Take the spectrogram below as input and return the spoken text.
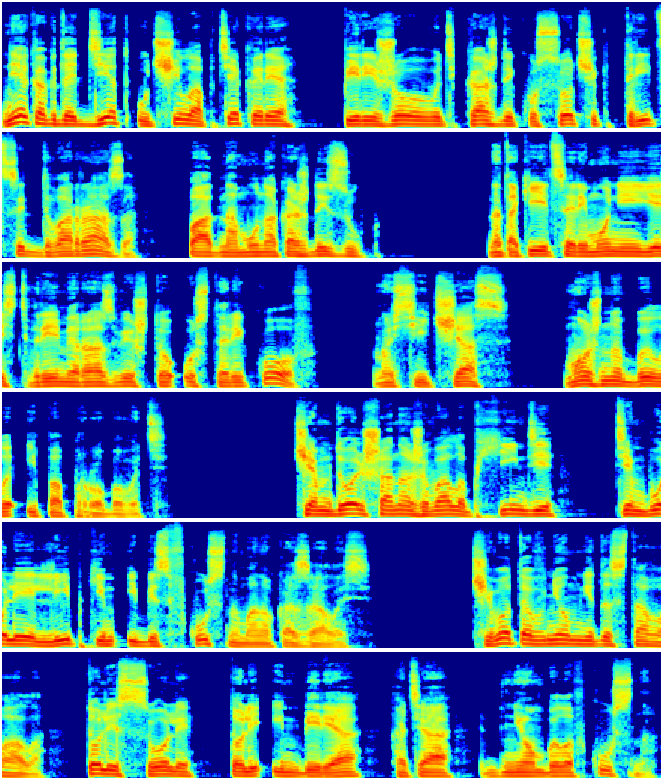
Некогда дед учил аптекаря пережевывать каждый кусочек 32 раза, по одному на каждый зуб. На такие церемонии есть время разве что у стариков, но сейчас можно было и попробовать. Чем дольше она жевала бхинди, тем более липким и безвкусным оно казалось. Чего-то в нем не доставало, то ли соли, то ли имбиря, хотя днем было вкусно.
